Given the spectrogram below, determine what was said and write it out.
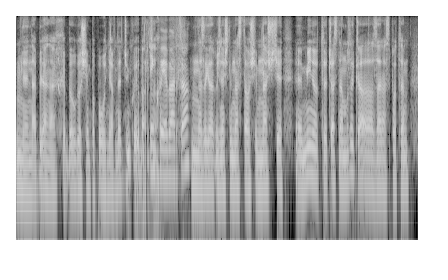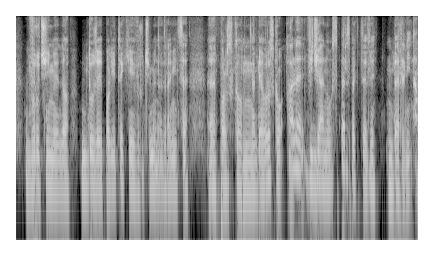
na Bielanach, był gościem popołudnia wnet. Dziękuję bardzo. Dziękuję bardzo. Na zegarach godzina 17.18 minut. Czas na muzykę, a zaraz potem wrócimy do dużej polityki, wrócimy na granicę polsko-białoruską, ale widzianą z perspektywy Berlina.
